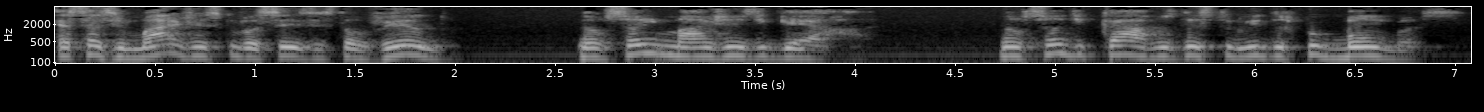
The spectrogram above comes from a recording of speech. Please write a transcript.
essas imagens que vocês estão vendo não são imagens de guerra, não são de carros destruídos por bombas,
